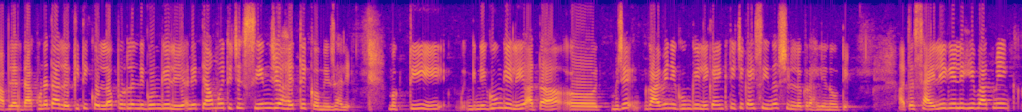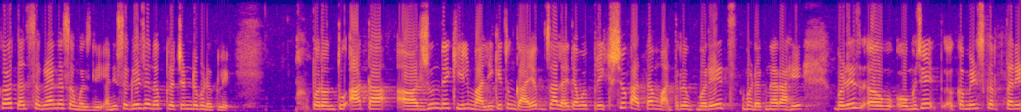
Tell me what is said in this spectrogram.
आपल्याला दाखवण्यात आलं की ती कोल्हापूरला निघून गेली आणि त्यामुळे तिचे सीन जे आहेत ते कमी झाले. मग ती निघून गेली आता म्हणजे गावी निघून गेली कारण की तिचे काही सीनच शिल्लक राहिले नव्हते. आता सायली गेली ही बातमी कळताच सगळ्यांना समजली आणि सगळेजण प्रचंड भडकले. परंतु आता अर्जुन देखील मालिकेतून गायब झाला आहे त्यामुळे प्रेक्षक आता मात्र बरेच भडकणार आहे. बरेच म्हणजे कमेंट्स करताना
